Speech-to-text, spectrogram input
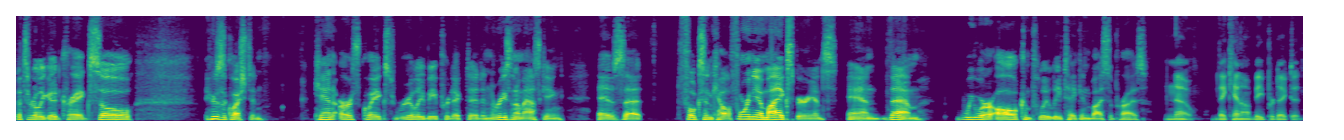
That's really good, Craig. So here's the question. Can earthquakes really be predicted? And the reason I'm asking is that folks in California, my experience, and them, we were all completely taken by surprise. No, they cannot be predicted.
